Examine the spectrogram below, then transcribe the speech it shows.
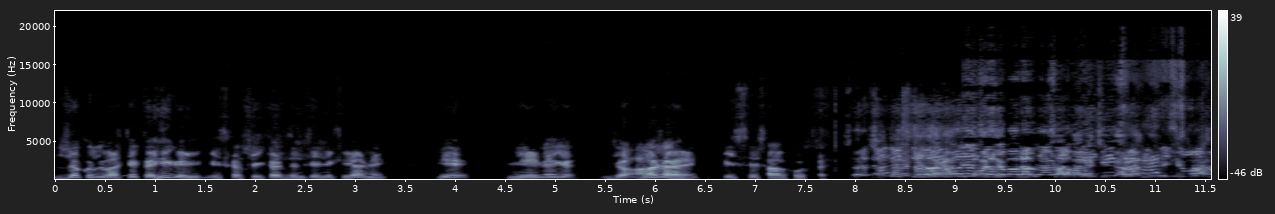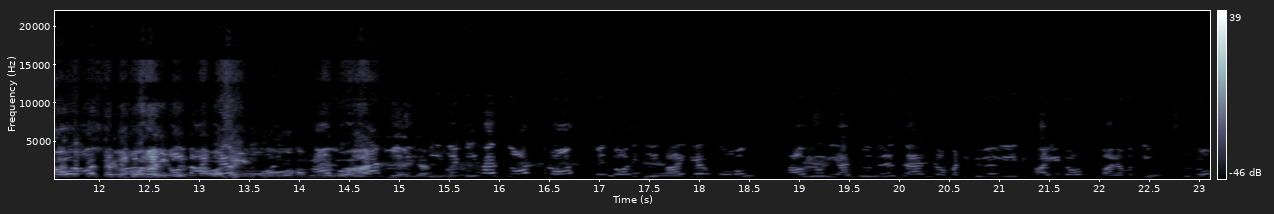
जो कुछ बातें कही गई इसका स्वीकार जनता ने किया नहीं ये निर्णय जो आ रहा है इससे साफ होता है you react to this and uh, particularly the fight of Baramati is to know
